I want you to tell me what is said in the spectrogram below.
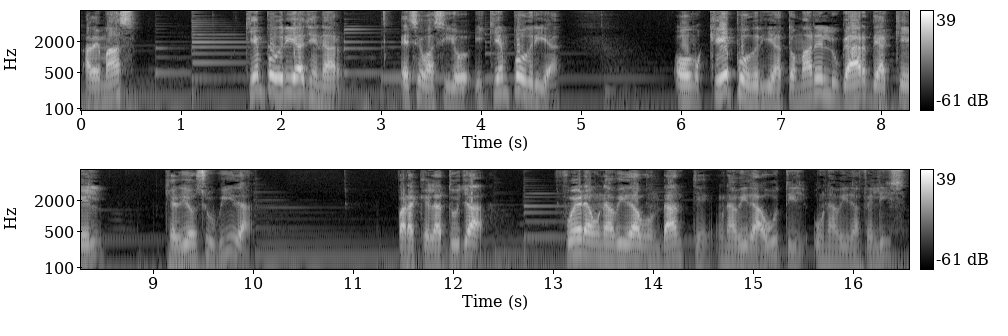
Además, ¿quién podría llenar ese vacío y quién podría o qué podría tomar el lugar de aquel que dio su vida para que la tuya fuera una vida abundante, una vida útil, una vida feliz.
